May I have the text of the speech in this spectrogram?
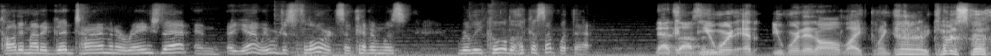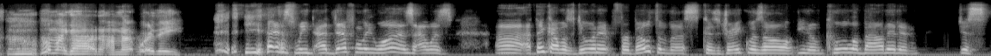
caught him at a good time and arranged that and uh, yeah we were just floored so kevin was really cool to hook us up with that. That's awesome. you weren't at you weren't at all like going kevin smith oh my god i'm not worthy. Yes we i definitely was. I was uh, i think i was doing it for both of us because drake was all you know cool about it and just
